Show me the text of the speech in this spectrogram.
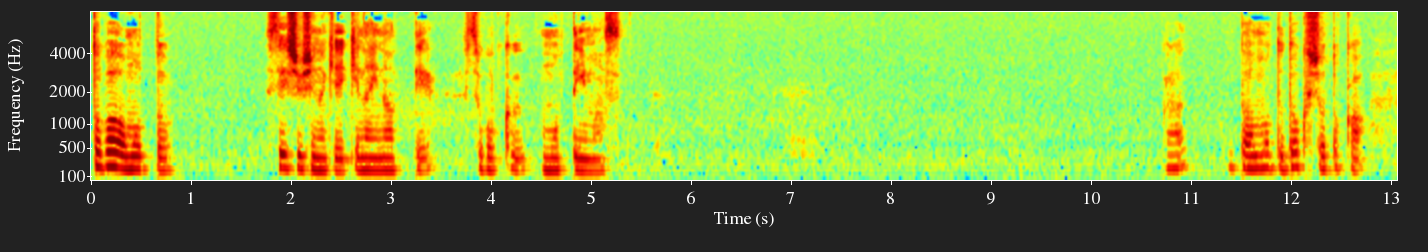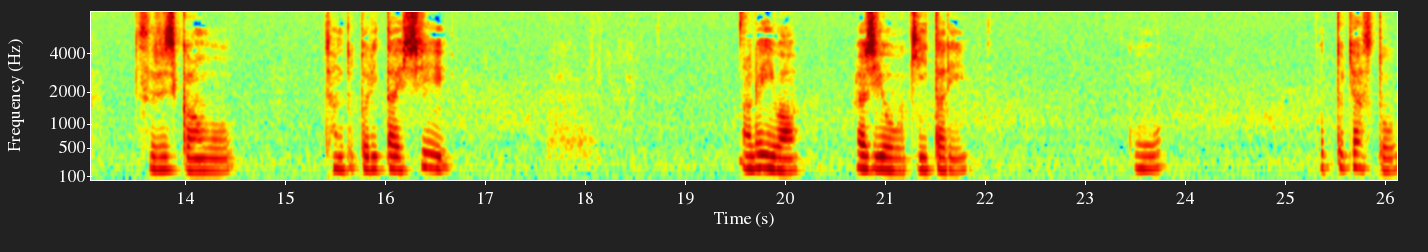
言葉をもっと摂取しなきゃいけないなってすごく思っています。から本当はもっと読書とかする時間をちゃんと取りたいしあるいはラジオを聞いたりこうポッドキャスト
